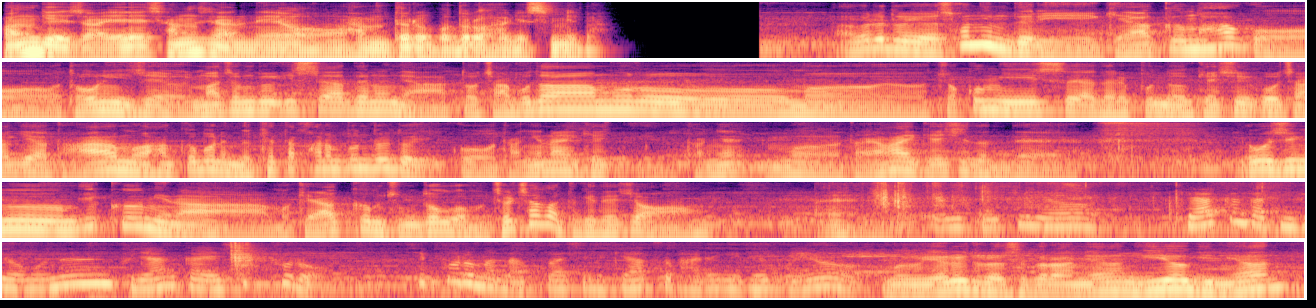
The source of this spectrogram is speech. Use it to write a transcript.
관계자의 상세한 내용 한번 들어보도록 하겠습니다. 아, 그래도 손님들이 계약금하고 돈이 이제 얼마 정도 있어야 되느냐 또 자부담으로 뭐 조금 있어야 될 분도 계시고 자기야 다 뭐 한꺼번에 넣겠다 하는 분들도 있고 당연하게 계, 당연 뭐 다양하게 계시던데 요 지금 입금이나 뭐 계약금 중도금 절차가 어떻게 되죠? 예. 여기 보시면 계약금 같은 경우는 분양가의 10% 10%만 납부하시면 계약서 발행이 되고요. 뭐 예를 들어서 그러면 2억이면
